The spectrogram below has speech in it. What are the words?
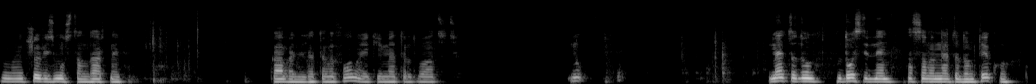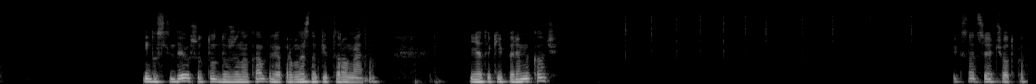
Ну, якщо візьму стандартний кабель для телефону, який метр двадцять. Ну, методом дослідним, а саме методом тику, дослідив, що тут довжина кабеля приблизно півтора метра. Є такий перемикач. Фіксація чітка.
